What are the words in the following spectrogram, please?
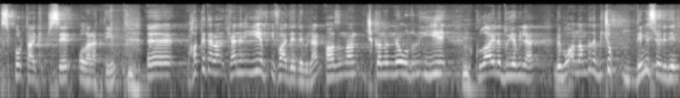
spor takipçisi olarak diyeyim. E, hakikaten kendini iyi ifade edebilen, ağzından çıkanın ne olduğunu iyi kulağıyla duyabilen ve bu anlamda da birçok demin söylediğin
